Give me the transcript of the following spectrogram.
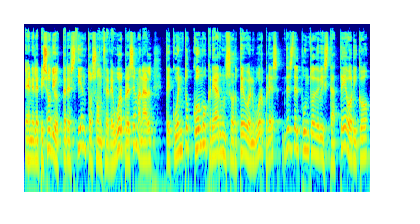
En el episodio 311 de WordPress semanal te cuento cómo crear un sorteo en WordPress desde el punto de vista teórico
